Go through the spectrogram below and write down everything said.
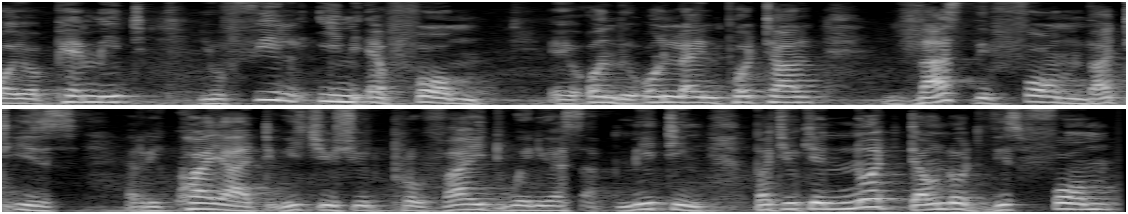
or your permit you fill in a form uh, on the online portal that's the form that is required which you should provide when you are submitting but you cannot download this form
